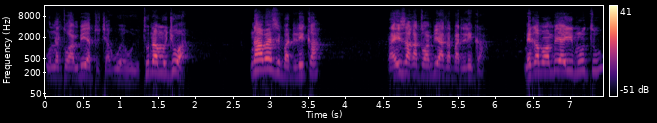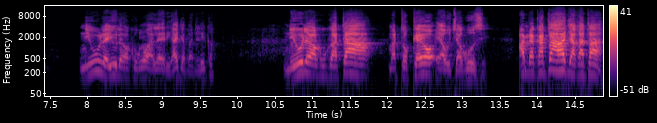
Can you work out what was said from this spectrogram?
unatuambia tuchague huyu. Tunamjua na hawezi badilika rais akatuambia atabadilika. Nikamwambia hii mtu ni ule yule wa kung'oa leri hajabadilika. Ni ule wa kukataa matokeo ya uchaguzi. Amekataa hajakataa.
